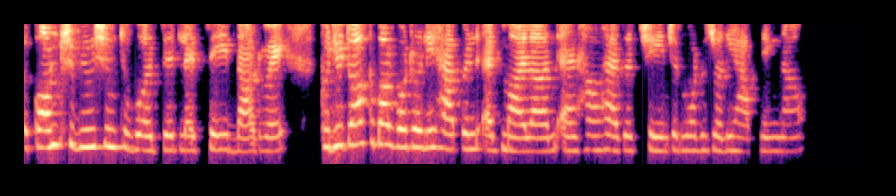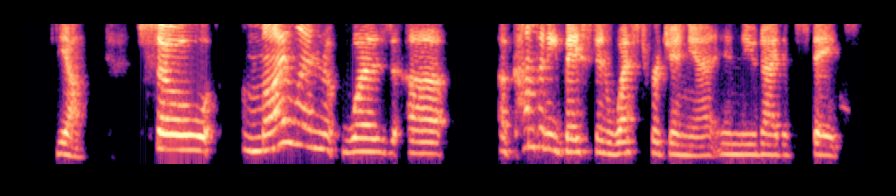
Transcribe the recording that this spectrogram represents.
a contribution towards it let's say it that way. Could you talk about what really happened at mylan and how has it changed and what is really happening now? Yeah. So mylan was uh, a company based in west virginia in the united states.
